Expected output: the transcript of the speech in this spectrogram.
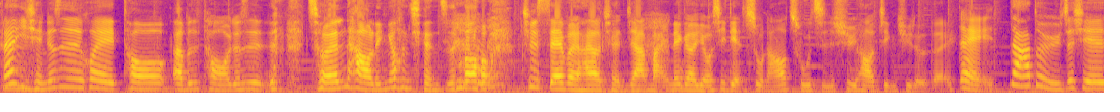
但以前就是会偷啊，不是偷，就是。是 存好零用钱之后，去 Seven 还有全家买那个游戏点数，然后储值序号进去，对不对？对，大家对于这些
